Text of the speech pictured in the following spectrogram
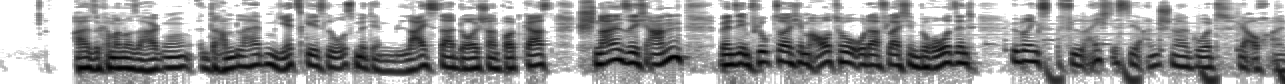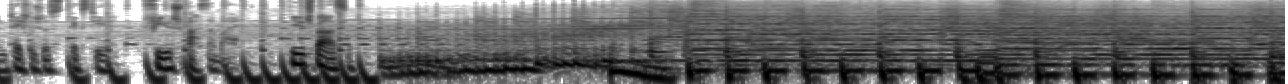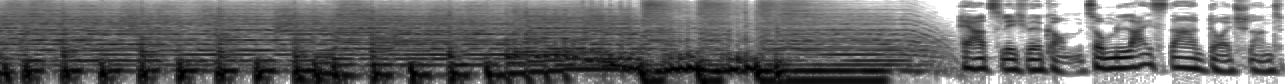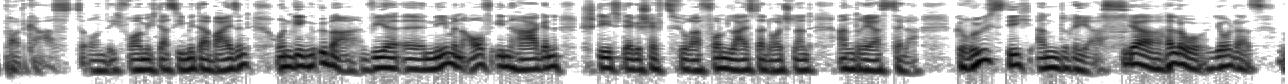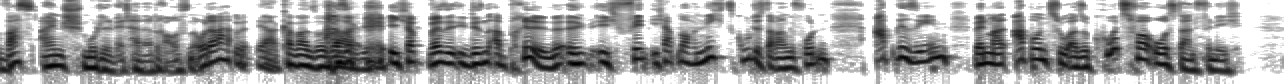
Also kann man nur sagen, dranbleiben. Jetzt geht's los mit dem Leister Deutschland Podcast. Schnallen Sie sich an, wenn Sie im Flugzeug, im Auto oder vielleicht im Büro sind. Übrigens, vielleicht ist Ihr Anschnallgurt ja auch ein technisches Textil. Viel Spaß dabei. Viel Spaß. Herzlich willkommen zum Leister Deutschland Podcast. Und ich freue mich, dass Sie mit dabei sind. Und gegenüber, wir äh, nehmen auf, in Hagen steht der Geschäftsführer von Leister Deutschland, Andreas Zeller. Grüß dich, Andreas. Ja, hallo, Jonas. Was ein Schmuddelwetter da draußen, oder? Ja, kann man so sagen. Also, ich habe, weiß ich, diesen April, ne, ich finde, ich habe noch nichts Gutes daran gefunden. Abgesehen, wenn mal ab und zu, also kurz vor Ostern, finde ich,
